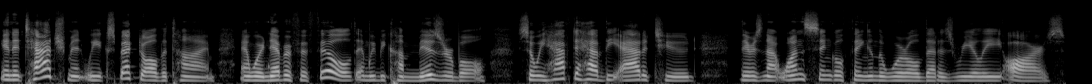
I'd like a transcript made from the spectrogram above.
In attachment, we expect all the time, and we're never fulfilled, and we become miserable. So we have to have the attitude there's not one single thing in the world that is really ours.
